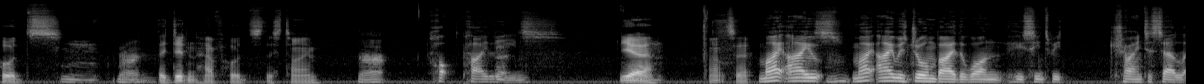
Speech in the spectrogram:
hoods, Mm. Right. they didn't have hoods this time. Ah. hot Pylene. But- Yeah, that's it. My eye, my eye was drawn by the one who seemed to be trying to sell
